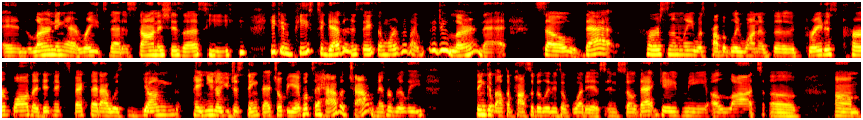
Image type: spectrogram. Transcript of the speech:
and learning at rates that astonishes us. He he can piece together and say some words. We're like, where did you learn that? So that personally was probably one of the greatest curveballs. I didn't expect that I was young. And, you know, you just think that you'll be able to have a child, never really think about the possibilities of what is. And so that gave me a lot of um,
